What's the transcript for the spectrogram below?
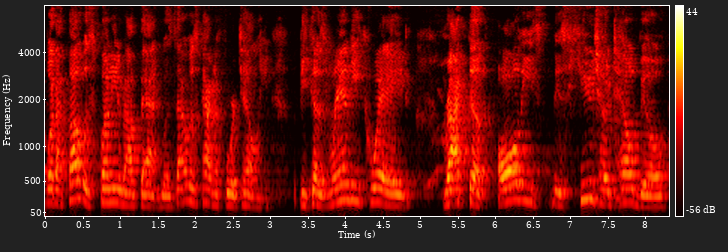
what I thought was funny about that was that was kind of foretelling because Randy Quaid racked up all these this huge hotel bill.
